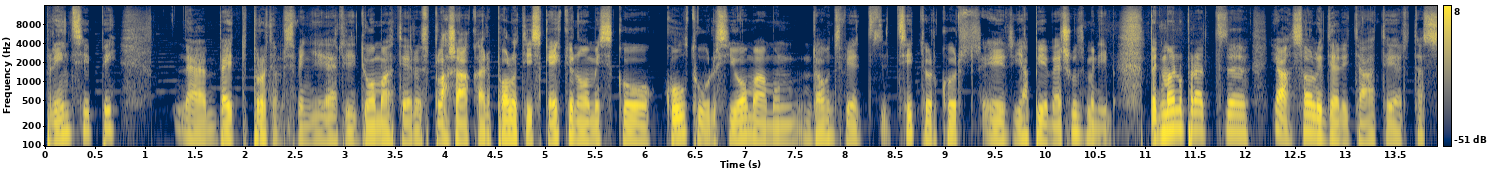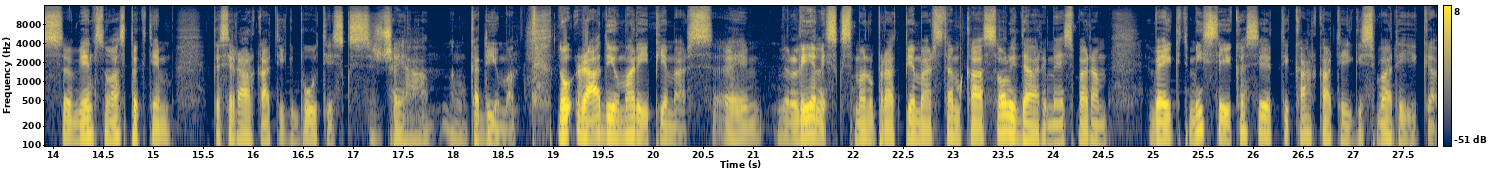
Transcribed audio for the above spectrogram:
principi, bet, protams, viņi arī domāti ir uz plašāku ar politisku, ekonomisku, kultūras jomām un daudz viet citur, kur ir jāpievērš uzmanība. Bet, manuprāt, jā, solidaritāte ir tas viens no aspektiem, kas ir ārkārtīgi būtisks šajā gadījumā. Nu, rādījuma arī piemērs, lielisks, manuprāt, piemērs tam, kā solidāri mēs varam veikt misiju, kas ir tik ārkārtīgi svarīga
